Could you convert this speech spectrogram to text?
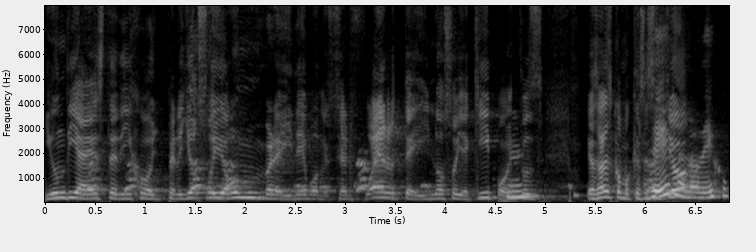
y un día este dijo, pero yo soy hombre y debo de ser fuerte y no soy equipo. Entonces, ya sabes, como que se sintió... Sí, lo dijo.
